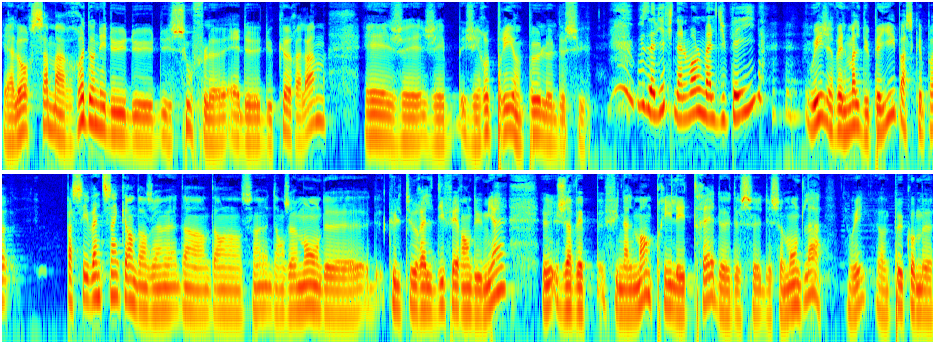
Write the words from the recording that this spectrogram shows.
Et alors ça m'a redonné du, du, du, souffle et du cœur à l'âme et j'ai repris un peu le dessus. Vous aviez finalement le mal du pays Oui, j'avais le mal du pays parce que passer 25 ans dans un, dans, dans un, dans un monde euh, culturel différent du mien, euh, j'avais finalement pris les traits de, ce, de ce monde-là. Oui, un peu comme,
